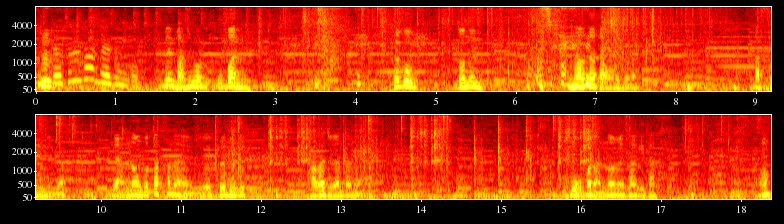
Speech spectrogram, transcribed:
그럼 진짜 순서대로인 거. 맨 마지막 5반. 결국 너는 안 나오다 나오는구나. 맞습니다. 왜 안 나온 거 딱 하나예요 이거 그래도 이거 다 가져간다 내가 이거 5반 안 나오면 사기다. 어?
